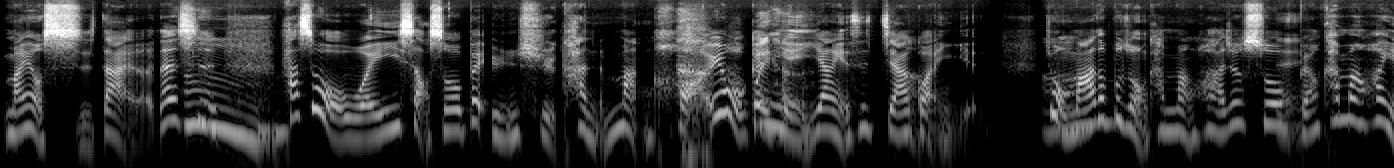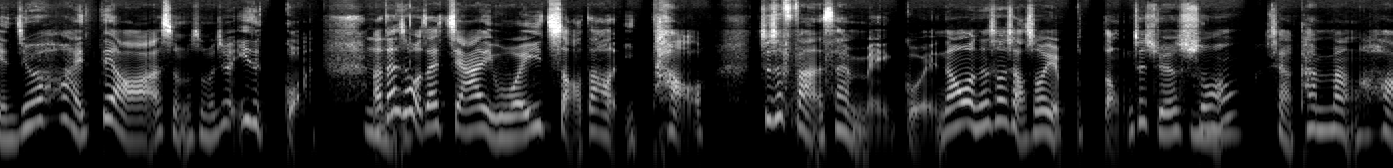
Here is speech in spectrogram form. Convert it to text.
蛮有时代了，但是嗯。它是我唯一小时候被允许看的漫画，因为我跟你也一样，也是家管严，就我妈都不准我看漫画，就说不要看漫画，眼睛会坏掉啊，什么什么，就一直管。啊。但是我在家里唯一找到一套就是凡尔赛玫瑰，然后我那时候小时候也不懂，就觉得说、想看漫画，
